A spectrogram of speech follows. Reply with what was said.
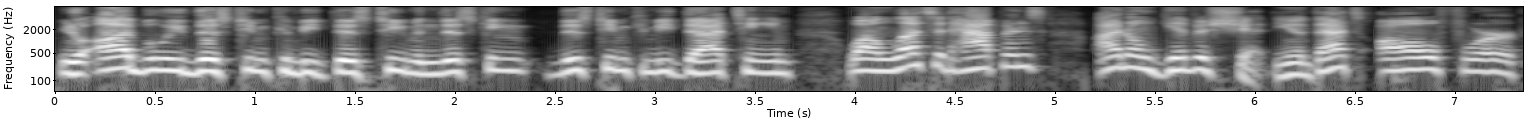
you know I believe this team can beat this team and this team this team can beat that team. Well, unless it happens, I don't give a shit. You know that's all for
